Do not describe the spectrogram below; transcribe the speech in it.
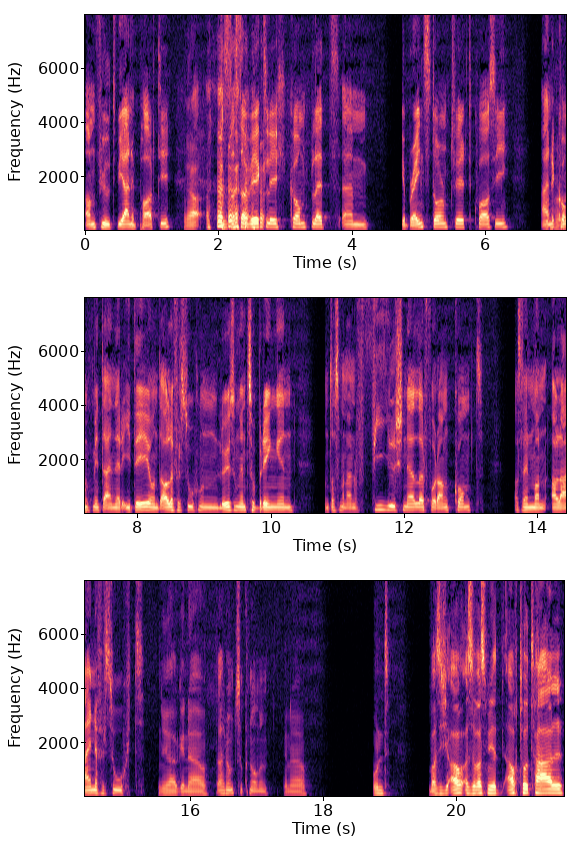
anfühlt wie eine Party. Ja. Also dass da wirklich komplett ähm, gebrainstormt wird quasi. Einer Aha. kommt mit einer Idee und alle versuchen Lösungen zu bringen und dass man einfach viel schneller vorankommt, als wenn man alleine versucht, ja, genau. da herumzuknobbeln. Genau. Und was ich auch, also was mir auch total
